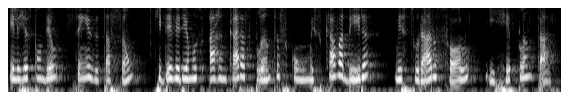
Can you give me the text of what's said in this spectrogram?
Ele respondeu sem hesitação que deveríamos arrancar as plantas com uma escavadeira, misturar o solo e replantar.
